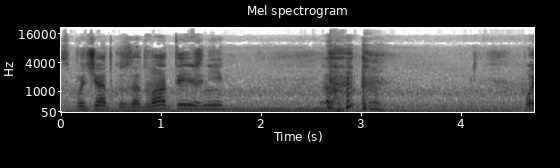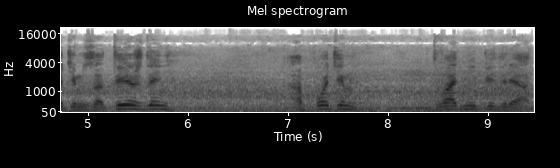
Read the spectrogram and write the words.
спочатку за два тижні, потім за тиждень, а потім два дні підряд,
